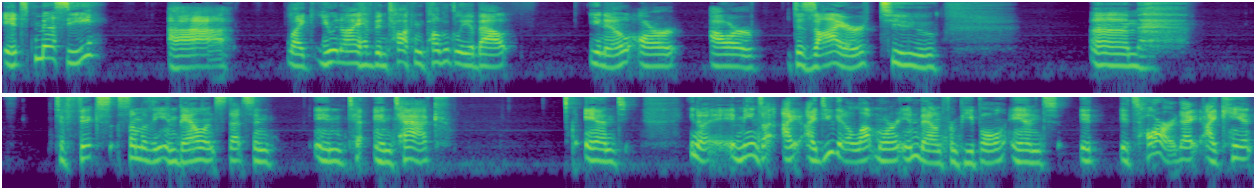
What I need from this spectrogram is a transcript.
it's messy. Uh like you and I have been talking publicly about, you know, our our desire to um to fix some of the imbalance that's in in in tech, and you know it means I I do get a lot more inbound from people, and it it's hard. I, I can't.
